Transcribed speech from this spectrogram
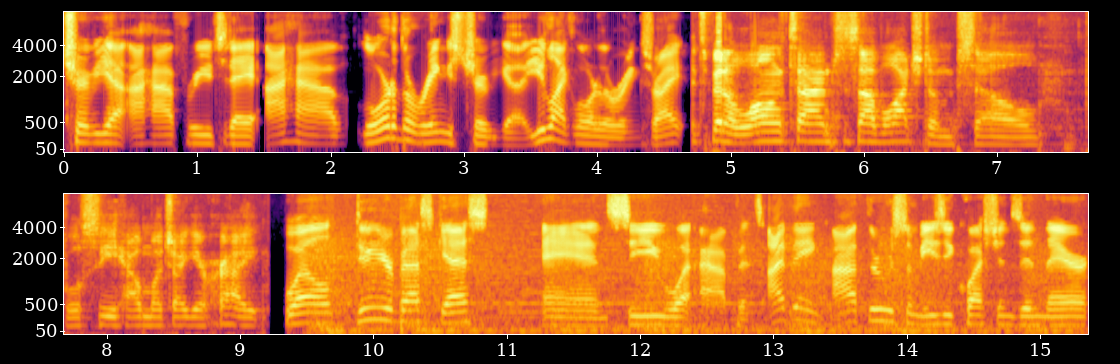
trivia I have for you today? I have Lord of the Rings trivia. You like Lord of the Rings, right? It's been a long time since I've watched them, so we'll see how much I get right. Well, do your best guess and see what happens. I think I threw some easy questions in there,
